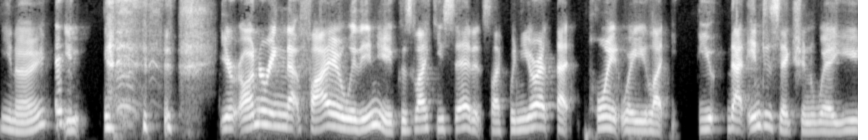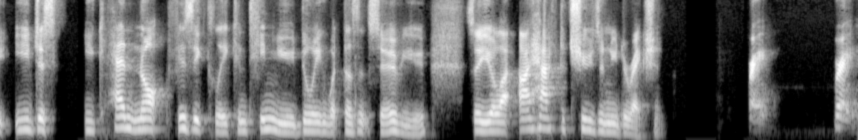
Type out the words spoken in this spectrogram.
you know you you're honoring that fire within you because like you said it's like when you're at that point where you like you that intersection where you you just you cannot physically continue doing what doesn't serve you. So you're like, I have to choose a new direction. Right. Right.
